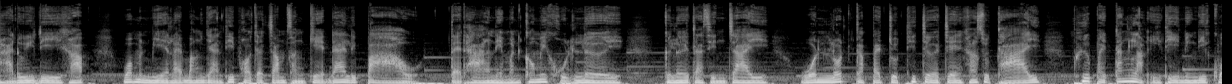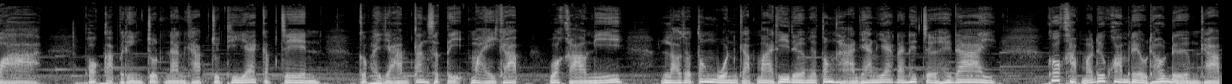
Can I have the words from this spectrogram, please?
หาดูดีๆครับ ว่ามันมีอะไรบางอย่างที่พอจะจำสังเกตได้หรือเปล่า แต่ทางเนี่ยมันก็ไม่คุ้นเลย ก็เลยตัดสินใจ วนรถกลับไปจุดที่เจอเจนครั้งสุดท้าย เพื่อไปตั้งหลักอีกทีหนึ่งดีกว่า พอกลับไปถึงจุดนั้นครับ จุดที่แยกกับเจน ก็พยายามตั้งสติใหม่ครับ ว่าคราวนี้เราจะต้องวนกลับมาที่เดิมจะต้องหาทางแยกนั้นให้เจอให้ได้ ก็ขับมาด้วยความเร็วเท่าเดิมครับ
